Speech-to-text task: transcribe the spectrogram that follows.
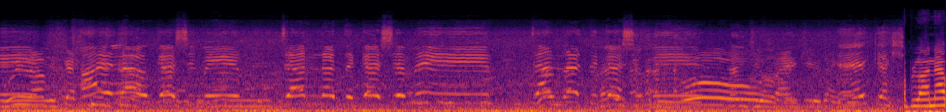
I love Kashmir. Jannat Kashmir. है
